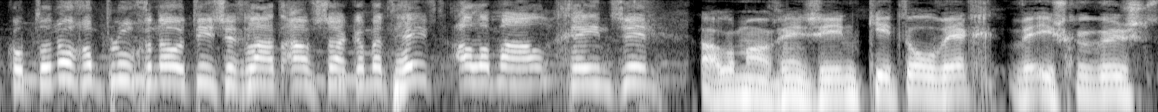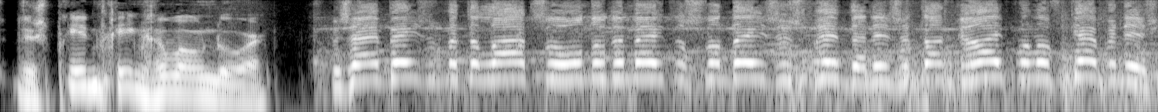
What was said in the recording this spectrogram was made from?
Komt er nog een ploeggenoot die zich laat afzakken. Maar het heeft allemaal geen zin. Allemaal geen zin. Kittel weg, wees gerust. De sprint ging gewoon door. We zijn bezig met de laatste honderden meters van deze sprint. En is het dan Grijpel of Cavendish?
